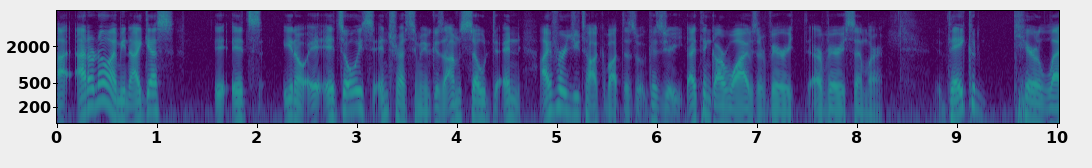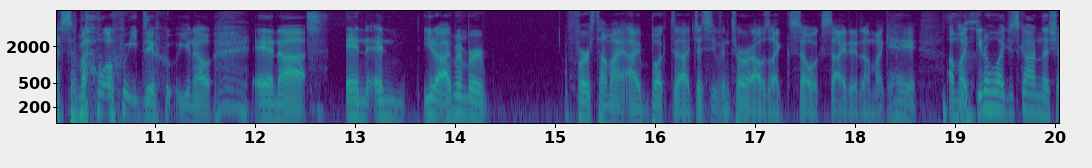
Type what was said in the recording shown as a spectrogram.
I, I don't know. I mean, I guess it, it's you know it, it's always interesting me because I'm so and I've heard you talk about this because I think our wives are very are very similar. They could care less about what we do, you know, and uh, and and you know I remember first time I, I booked uh, Jesse Ventura, I was like so excited. I'm like, hey, I'm like, you know who I just got on the show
